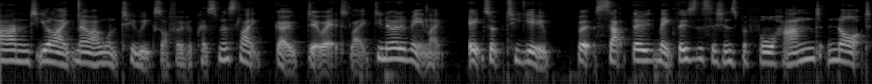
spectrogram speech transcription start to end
and you're like, no, I want two weeks off over Christmas, like go do it. Like, do you know what I mean? Like it's up to you. But set those make those decisions beforehand, not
